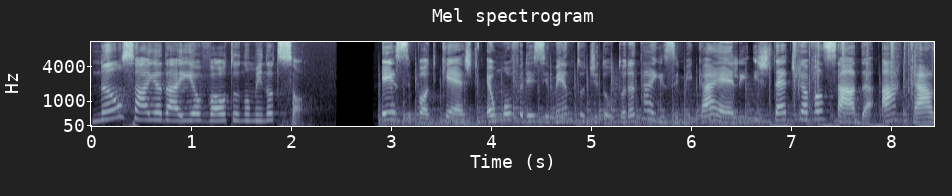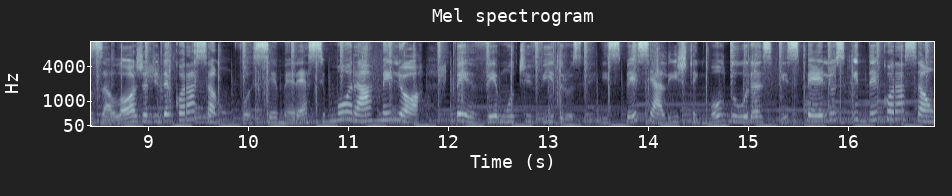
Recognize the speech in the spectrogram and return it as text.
Não saia daí, eu volto num minuto só. Esse podcast é um oferecimento de doutora Thaís Micaele, Estética Avançada, a casa, loja de decoração. Você merece morar melhor. PV Multividros, especialista em molduras, espelhos e decoração.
